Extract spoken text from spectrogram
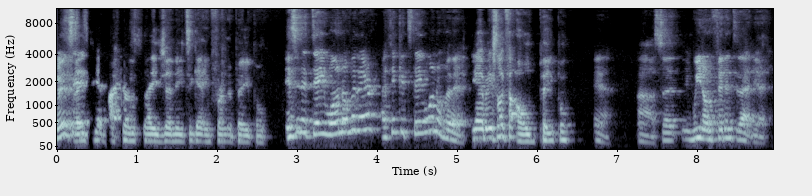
I need to get back on stage. I need to get in front of people. Isn't it day one over there? I think it's day one over there. Yeah, but it's like for old people. Yeah. Oh, so we don't fit into that yet,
